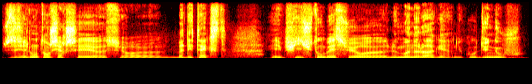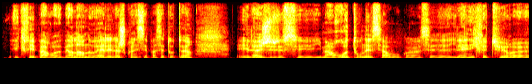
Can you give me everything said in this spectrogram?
J'ai longtemps cherché euh, sur euh, bah, des textes. Et puis, je suis tombé sur le monologue, du coup, du nous écrit par euh, Bernard Noël et là je connaissais pas cet auteur. Et là je, il m'a retourné le cerveau quoi. Il a une écriture euh,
